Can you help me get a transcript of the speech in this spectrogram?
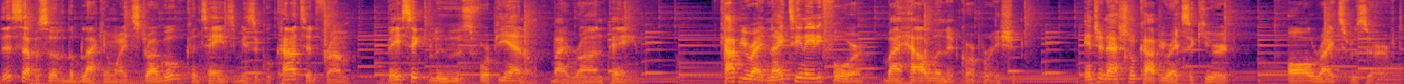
This episode of The Black and White Struggle contains musical content from Basic Blues for Piano by Ron Payne. Copyright 1984 by Hal Leonard Corporation. International copyright secured, all rights reserved.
